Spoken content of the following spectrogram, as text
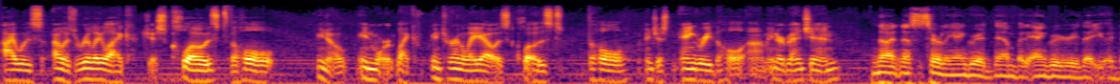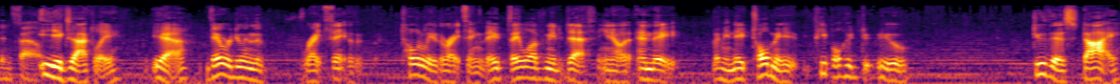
I was I was really like just closed the whole, you know, in more like internally I was closed the whole and just angry the whole um, intervention. Not necessarily angry at them, but angry that you had been found. Exactly. Yeah, they were doing the right thing, totally the right thing. They they loved me to death, you know, and they, I mean, they told me people who do, who do this die,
